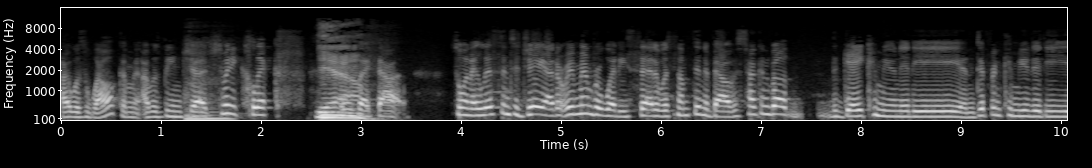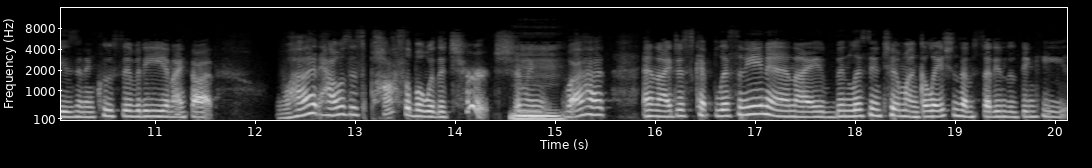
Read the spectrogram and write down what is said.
I was welcome. I was being judged. Too many clicks, Yeah. things like that. So when I listened to Jay, I don't remember what he said. It was something about, it was talking about the gay community and different communities and inclusivity. And I thought, what? How is this possible with a church? I mean, Mm. what? And I just kept listening and I've been listening to him on Galatians. I'm studying the thing he,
